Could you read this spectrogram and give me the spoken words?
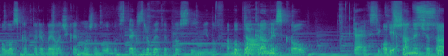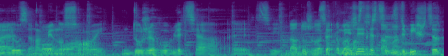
полоска перебивочка, можна було б в текст зробити просто зміну. Або Да, поекранний скрол. Текст, який Вообще не читається. мінусовий. Дуже губляться е, ці. Да, дуже велика Це, проблема з здається, це текстами. здебільшого це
